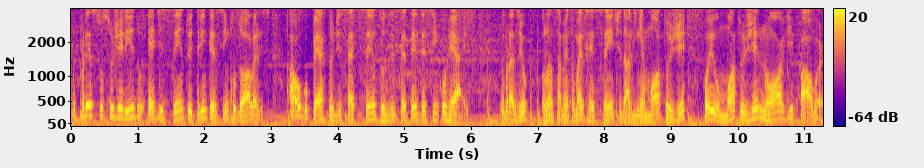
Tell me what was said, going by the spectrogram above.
O preço sugerido é de 135 dólares, algo perto de 775 reais. No Brasil, o lançamento mais recente da linha Moto G foi o Moto G9 Power,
